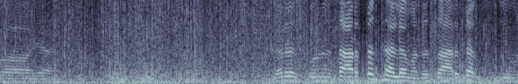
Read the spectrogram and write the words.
वा यार खरंच पूर्ण सार्थक झालं माझं सार्थक जीवन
